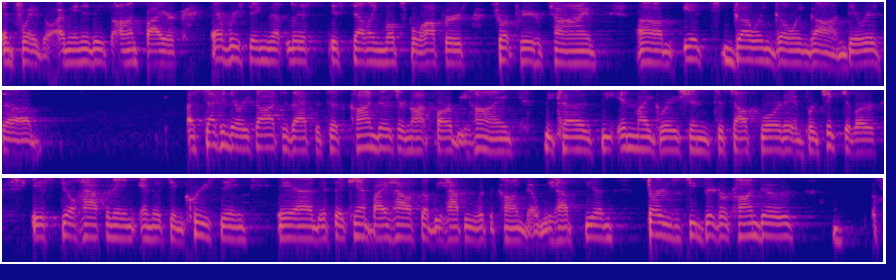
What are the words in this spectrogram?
in fuego. I mean, it is on fire. Everything that lists is selling multiple offers, short period of time um, it's going, going, on. There is a a secondary thought to that that says condos are not far behind because the in migration to South Florida in particular is still happening and it's increasing. And if they can't buy a house, they'll be happy with the condo. We have seen started to see bigger condos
